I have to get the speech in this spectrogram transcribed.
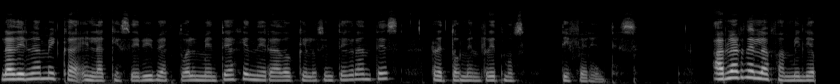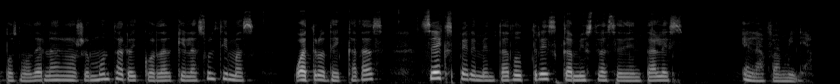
La dinámica en la que se vive actualmente ha generado que los integrantes retomen ritmos diferentes. Hablar de la familia posmoderna nos remonta a recordar que en las últimas cuatro décadas se ha experimentado tres cambios trascendentales en la familia.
